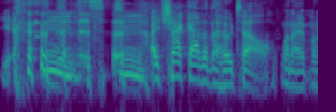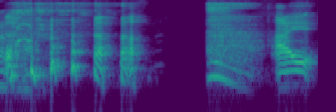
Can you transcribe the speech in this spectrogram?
Yeah. Mm, this, mm. I check out of the hotel when I when I'm home. I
